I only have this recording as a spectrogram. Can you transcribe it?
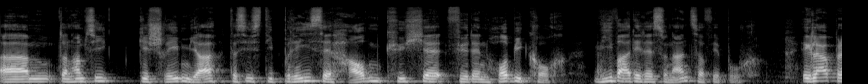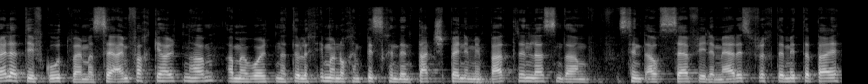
Ähm, dann haben Sie geschrieben, ja, das ist die Prise Haubenküche für den Hobbykoch. Wie war die Resonanz auf Ihr Buch? Ich glaube relativ gut, weil wir es sehr einfach gehalten haben. Aber wir wollten natürlich immer noch ein bisschen den Touch Benjamin Bart drin lassen. Da sind auch sehr viele Meeresfrüchte mit dabei.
